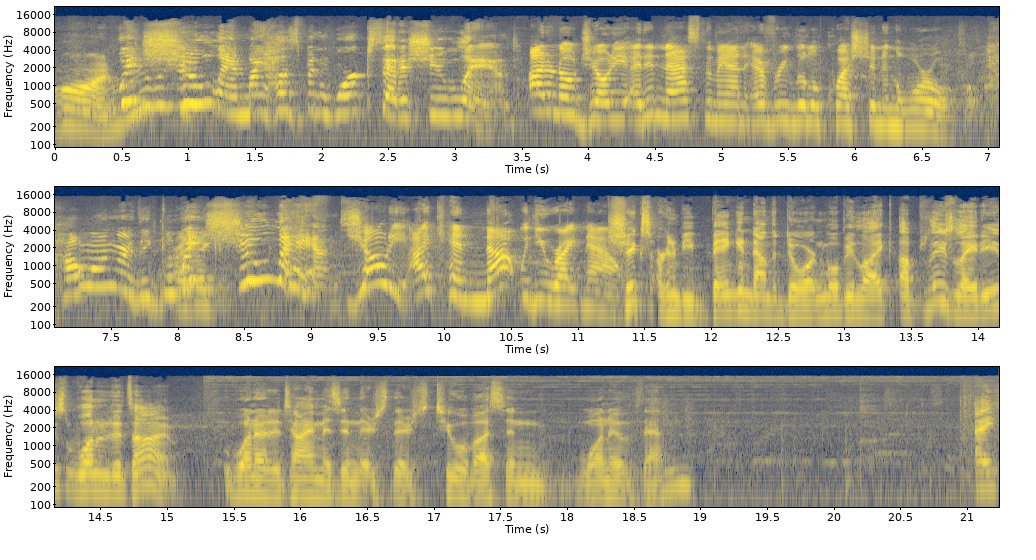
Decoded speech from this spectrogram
on. Which shoe land? My husband works at a shoe land. I don't know, Jody. I didn't ask the man every little question in the world. How long are they going to... Which shoe land? Jody, I cannot with you right now. Chicks are gonna be banging down the door and we'll be like, uh, please, ladies, one at a time. One at a time, as in there's there's two of us and one of them. I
